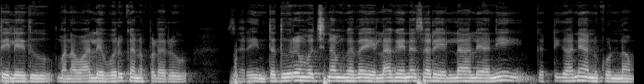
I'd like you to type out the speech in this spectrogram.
తెలియదు మన వాళ్ళు ఎవరు కనపడరు. సరే ఇంత దూరం వచ్చినాం కదా ఎలాగైనా సరే వెళ్ళాలి అని గట్టిగానే అనుకున్నాం.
